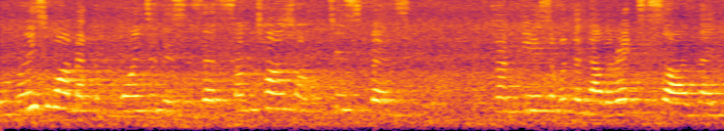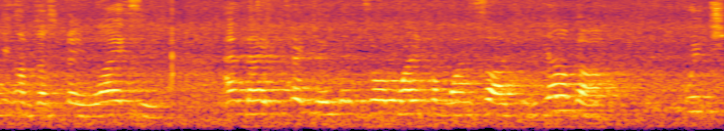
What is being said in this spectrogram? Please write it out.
The reason why I make a point of this is that sometimes my participants confuse it with another exercise and they think I'm just being lazy and they take their legs all the way from one side to the other, which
